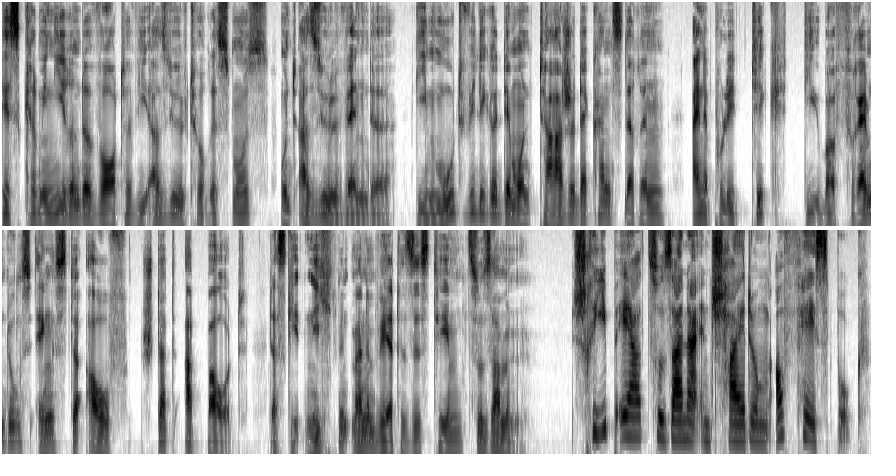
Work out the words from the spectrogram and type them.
diskriminierende Worte wie Asyltourismus und Asylwende, die mutwillige Demontage der Kanzlerin, eine Politik, die Überfremdungsängste auf statt abbaut, das geht nicht mit meinem Wertesystem zusammen schrieb er zu seiner Entscheidung auf Facebook.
